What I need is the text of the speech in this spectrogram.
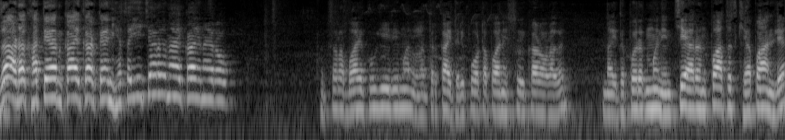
झाडं खात्यान काय करत्यान ह्याचा विचार नाही काय नाही राव. पण चला बायको गेली म्हणलं तर काहीतरी पोटा पाणी सोय काढावं लागेल. नाही तर परत म्हणेन चार आणि पाचच खेपा आणल्या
